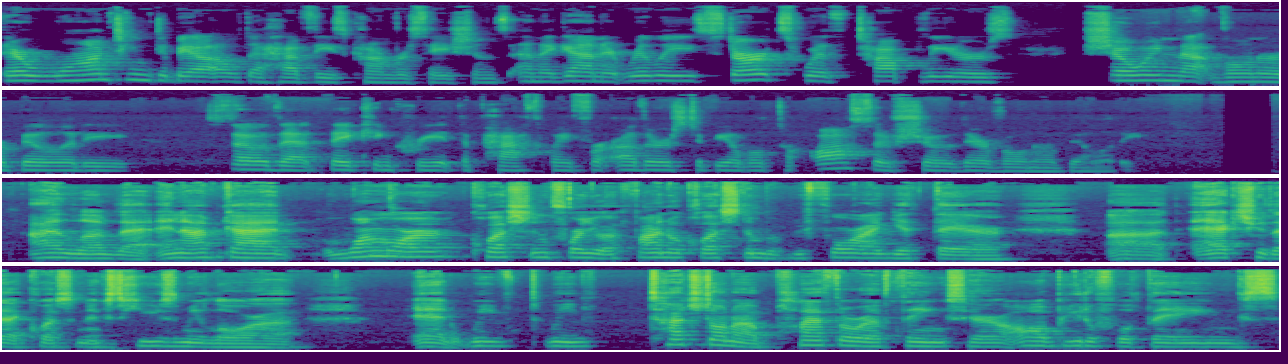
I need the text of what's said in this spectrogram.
they're wanting to be able to have these conversations. And again, it really starts with top leaders showing that vulnerability so that they can create the pathway for others to be able to also show their vulnerability. I love that. And I've got one more question for you, a final question. But before I get there, uh, ask you that question. Excuse me, Laura. And we've we've touched on a plethora of things here, all beautiful things.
